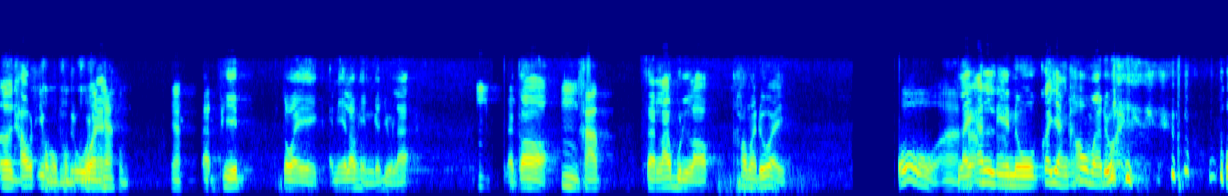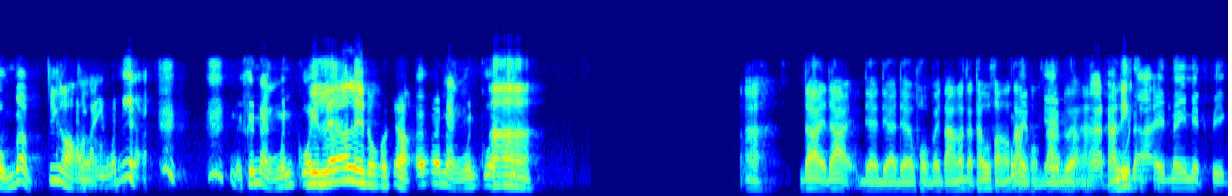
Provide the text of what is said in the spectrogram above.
เออเท่าที่ผมผมดูควรนะเนี่ยผมแบทพิทตัวเอก อันนี้เราเห็นกันอยู่แล้วอืมแล้วก็ อืมครับแซนล่าบุลล็อกเข้ามาด้วย โอ้อ่าไลอันเลโนก็ยังเข้ามาด้วย ผมแบบจริงเหรออะไรวะเนี่ย คือหนังมันกวนมีแล้วเลโนด้วยเหรอเออหนังมันกวนอ่าอ่า ได้ได้เดี๋ยวเดี๋ยวเดี๋ยวผมไปตามแล้วแต่ถ้าผู้ฟังต้องตามผมตามด้วยอะสามารถดูอันนี้ได้ใน Netflix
